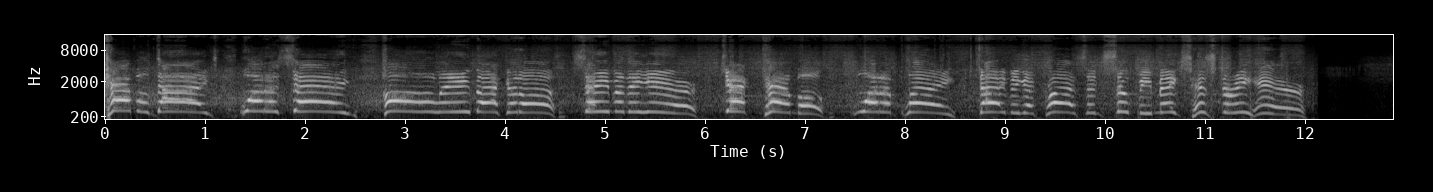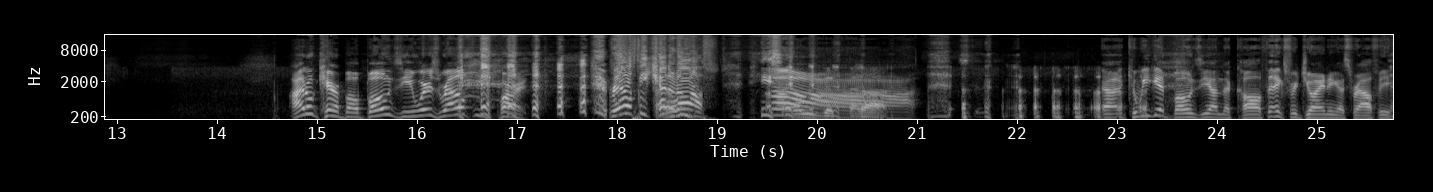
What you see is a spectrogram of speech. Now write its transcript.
Campbell dives. What a save! Holy Mackinaw! Save of the year! Jack Campbell! What a play! Diving across, and Soupy makes history here. I don't care about Bonesy. Where's Ralphie's part? Ralphie cut it off. He's always get cut off. uh, can we get Bonesy on the call? Thanks for joining us, Ralphie.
